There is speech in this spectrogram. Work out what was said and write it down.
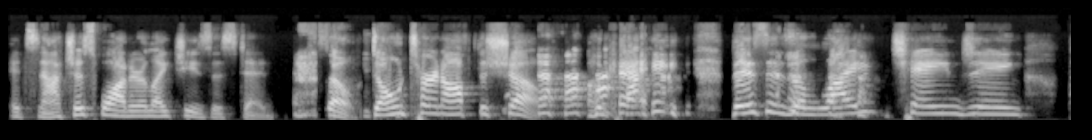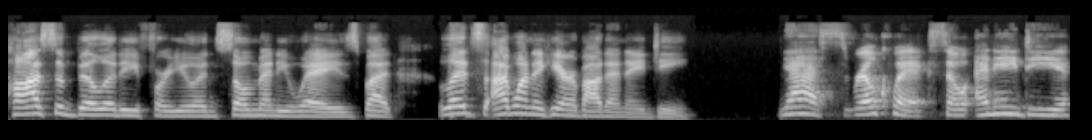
It's not just water like Jesus did. So don't turn off the show. Okay. this is a life changing possibility for you in so many ways. But let's, I want to hear about NAD. Yes, real quick. So, NAD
